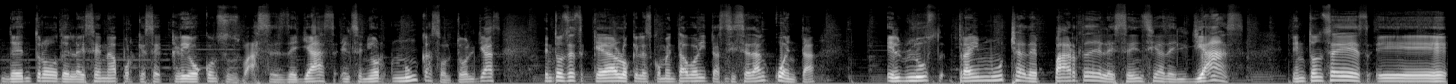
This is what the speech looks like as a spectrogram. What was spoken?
dentro de la escena porque se creó con sus bases de jazz. El señor nunca soltó el jazz. Entonces, que era lo que les comentaba ahorita, si se dan cuenta, el blues trae mucha de parte de la esencia del jazz. Entonces, eh,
